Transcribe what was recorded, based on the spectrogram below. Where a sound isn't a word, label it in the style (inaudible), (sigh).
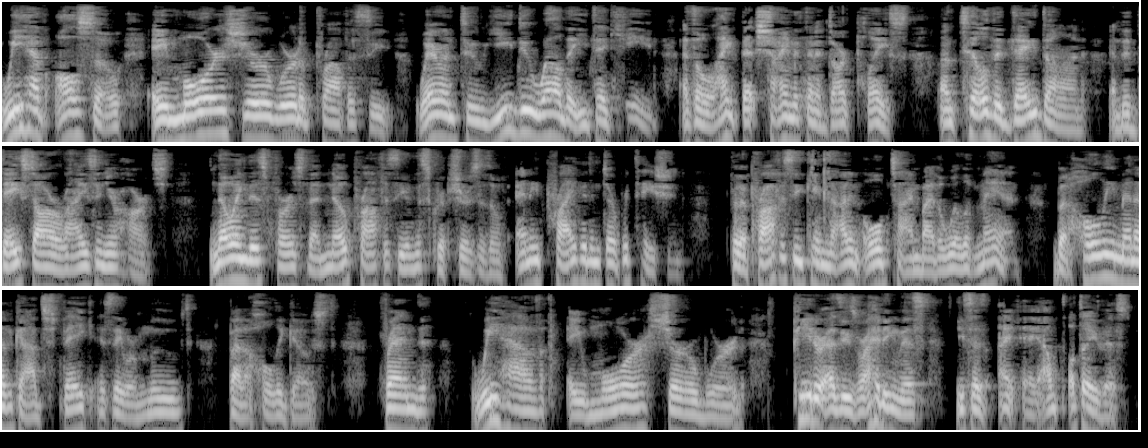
we have also a more sure word of prophecy, whereunto ye do well that ye take heed, as a light that shineth in a dark place, until the day dawn and the day star arise in your hearts. Knowing this first, that no prophecy of the scriptures is of any private interpretation, for the prophecy came not in old time by the will of man, but holy men of God spake as they were moved by the Holy Ghost. Friend, we have a more sure word. Peter, as he's writing this, he says, I, hey, I'll, I'll tell you this.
